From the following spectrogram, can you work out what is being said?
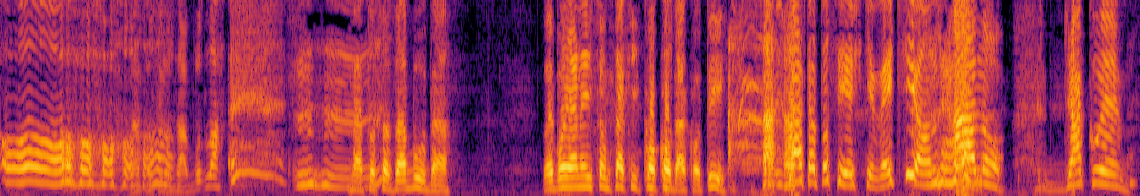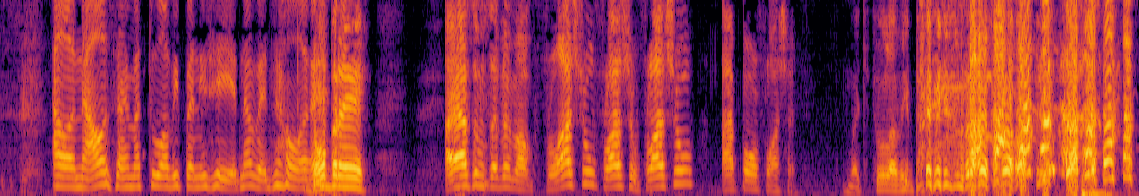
Oh, Na to si už zabudla? Na to sa zabúda. Lebo ja nejsom taký kokot ako ty. za toto si ešte väčší, Ondro. Áno! Ďakujem! Ale naozaj, mať tulavý penis je jedna vec, ale... Dobre. A ja som sebe mal flašu, flašu, flašu a pol flaše. Mať túlavý penis, bracho.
